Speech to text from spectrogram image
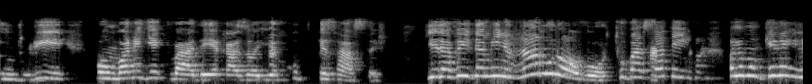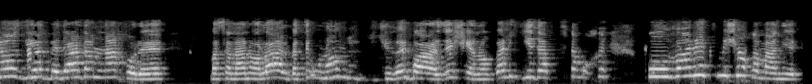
اینجوری به عنوان یک وعده غذایی خوب کس هستش. یه دفعه دیدم این همون آورد تو وسط اینا حالا ممکنه اینا زیاد به دردم نخوره مثلا حالا البته اونا هم چیزای با ارزش ولی یه دفعه گفتم آخه باورت میشه که من یه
